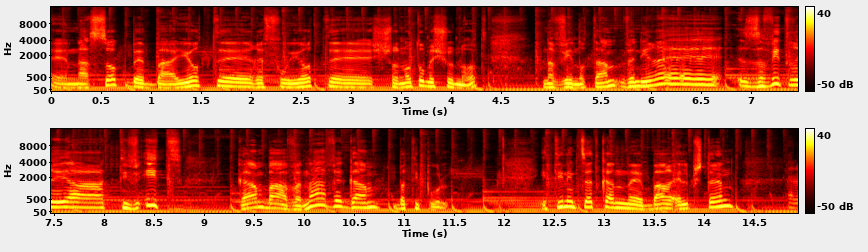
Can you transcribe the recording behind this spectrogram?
אה, נעסוק בבעיות אה, רפואיות שונות ומשונות, נבין אותן ונראה זווית ראייה טבעית גם בהבנה וגם בטיפול. איתי נמצאת כאן בר אלפשטיין, שלום,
